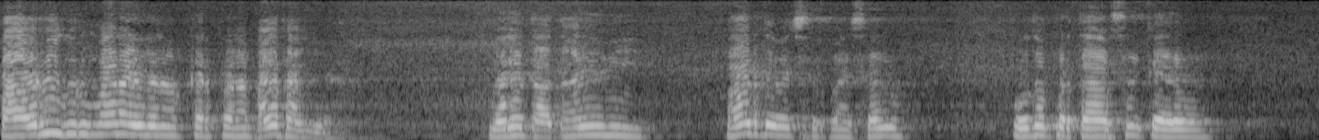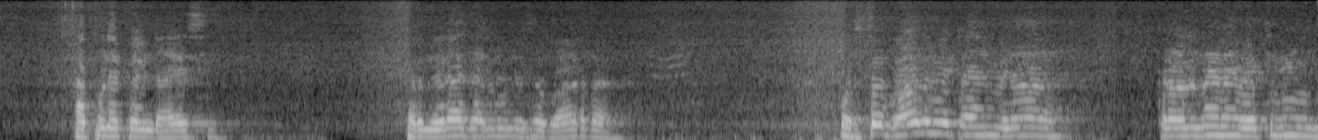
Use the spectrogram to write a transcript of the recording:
ਪਾਵਰ ਵੀ ਗੁਰੂ ਮਹਾਰਾਜ ਦੇ ਨਾਲ ਕਿਰਪਾ ਨਾਲ ਬਹੁਤ ਆਈ ਆ। ਮੇਰੇ ਦਾਦਾ ਜੀ ਵੀ ਬਾੜ ਦੇ ਵਿੱਚ ਸਰਪੰਚ ਸਨ। ਉਦੋਂ ਪ੍ਰਤਾਪ ਸਿੰਘ ਕੈਰੋਂ ਆਪਣੇ ਪਿੰਡ ਆਏ ਸੀ। ਪਰ ਮੇਰਾ ਜਨਮ 1962 ਦਾ। ਉਸ ਤੋਂ ਬਾਅਦ ਵੀ ਟਾਈਮ ਮਿਲਿਆ। 93 ਦੇ ਵਿੱਚ ਵੀ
